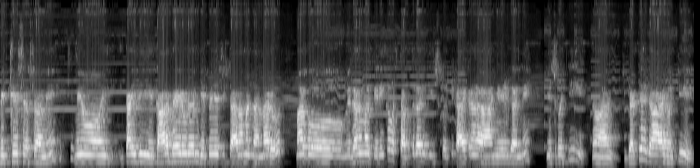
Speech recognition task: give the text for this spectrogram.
భిక్షేశ్వర స్వామి. మేము ఇంకా ఇది కాలభైరవుడు అని చెప్పేసి చాలా మంది అన్నారు. మాకు విధానం మాకు తెలియక ఒక స్థపతి గారిని తీసుకొచ్చి కాయకరాల ఆంజనేయులు గారిని తీసుకొచ్చి కడితే ఆయన వచ్చి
